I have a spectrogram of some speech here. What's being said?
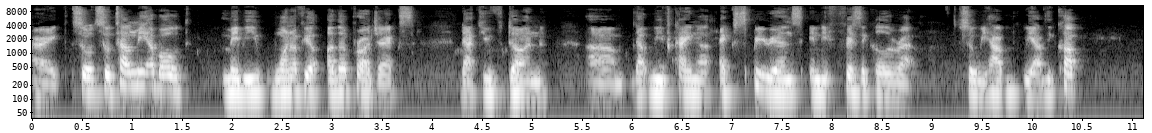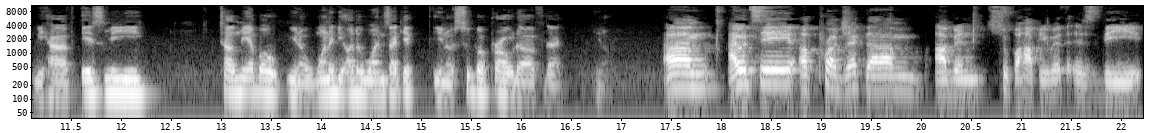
All right. So so tell me about maybe one of your other projects that you've done um, that we've kind of experienced in the physical realm. So we have we have the cup, we have Isme. Tell me about you know one of the other ones that you're you know super proud of that you know. Um, I would say a project that I'm I've been super happy with is the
